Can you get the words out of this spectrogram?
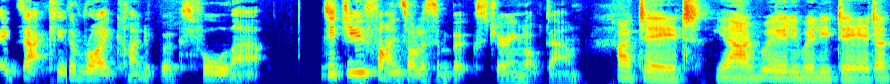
exactly the right kind of books for that did you find solace in books during lockdown I did. Yeah, I really, really did. And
